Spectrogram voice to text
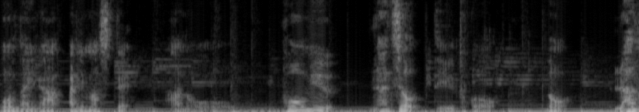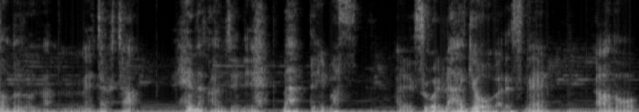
問題がありまして、あの、フォーミューラジオっていうところのラの部分がめちゃくちゃ変な感じに なっています。はい、すごいラ行がですね、あの、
